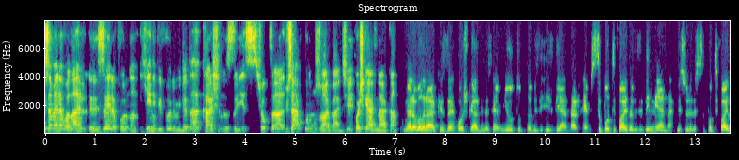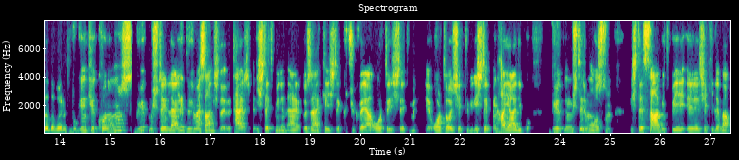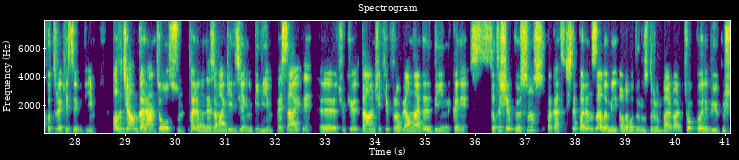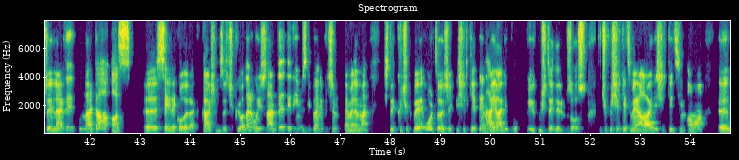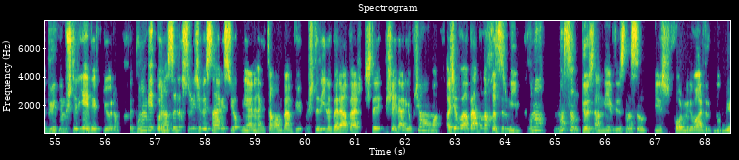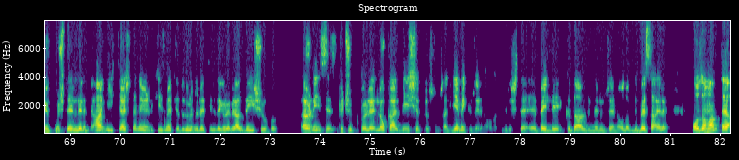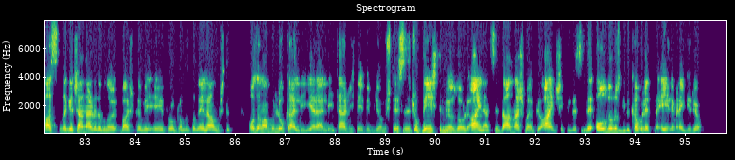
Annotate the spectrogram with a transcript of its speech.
Herkese merhabalar. Ee, Z raporunun yeni bir bölümüyle daha karşınızdayız. Çok da güzel bir konumuz var bence. Hoş geldin Erkan. Merhabalar herkese, hoş geldiniz. Hem YouTube'da bizi izleyenler hem Spotify'da bizi dinleyenler. Bir süredir Spotify'da da varız. Bugünkü konumuz büyük müşterilerle büyüme sancıları. Her işletmenin, her özellikle işte küçük veya orta işletme, e, orta ölçekli bir işletmenin hayali bu. Büyük bir müşterim olsun, işte sabit bir e, şekilde ben fatura kesebileyim alacağım garanti olsun, paramın ne zaman geleceğini bileyim vesaire. E, çünkü daha önceki programlarda değindik hani satış yapıyorsunuz fakat işte paranızı alamay- alamadığınız durumlar var. Çok böyle büyük müşterilerde bunlar daha az e, seyrek olarak karşımıza çıkıyorlar. O yüzden de dediğimiz gibi hani bütün hemen hemen işte küçük ve orta ölçekli şirketlerin hayali bu. Büyük müşterilerimiz olsun. Küçük bir şirketim veya aile şirketiyim ama büyük bir müşteriye hedefliyorum. Bunun bir ön hazırlık süreci vesairesi yok mu yani? Hani tamam ben büyük müşteriyle beraber işte bir şeyler yapacağım ama acaba ben buna hazır mıyım? Bunu nasıl gözlemleyebiliriz? Nasıl bir formülü vardır bunun? Büyük müşterilerin hangi ihtiyaçlarına yönelik hizmet ya da ürün ürettiğinize göre biraz değişiyor bu. Örneğin siz küçük böyle lokal bir iş yapıyorsunuz. Hani yemek üzerine olabilir, işte e, belli gıda ürünleri üzerine olabilir vesaire. O zaman e, aslında geçenlerde de bunu başka bir e, programımızda da ele almıştık. O zaman bu lokalliği, yerelliği tercih de edebiliyor müşteri. Sizi çok değiştirmiyor zorluyor. Aynen sizde anlaşma yapıyor. Aynı şekilde sizi olduğunuz gibi kabul etme eğilimine giriyor.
